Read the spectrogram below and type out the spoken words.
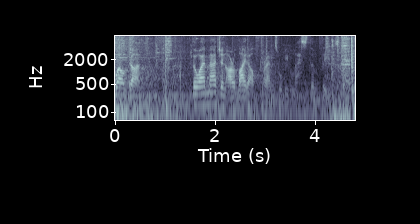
Well done. Though I imagine our Light Elf friends will be less than pleased.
